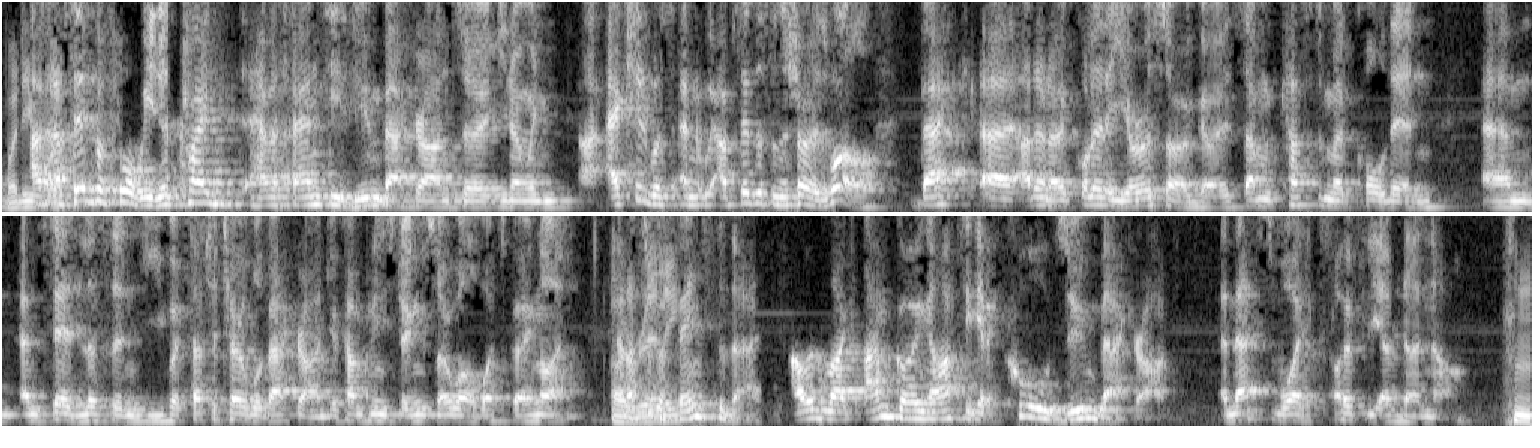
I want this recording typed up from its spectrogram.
what do you I, have said before, we just tried to have a fancy Zoom background. So, you know, when actually it was, and I've said this on the show as well, back, uh, I don't know, call it a year or so ago, some customer called in um, and said, listen, you've got such a terrible background. Your company's doing so well. What's going on? Oh, and I took offense to that. I was like, I'm going out to get a cool Zoom background. And that's what hopefully I've done now. Hmm.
